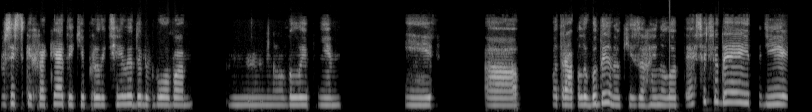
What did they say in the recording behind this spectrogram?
російських ракет, які прилетіли до Львова, в липні, і, а, потрапили в будинок, і загинуло 10 людей. Тоді,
